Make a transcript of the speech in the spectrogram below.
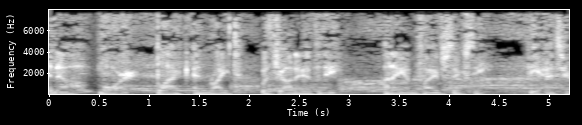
And now, more Black and Right with John Anthony on AM 560. The answer.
